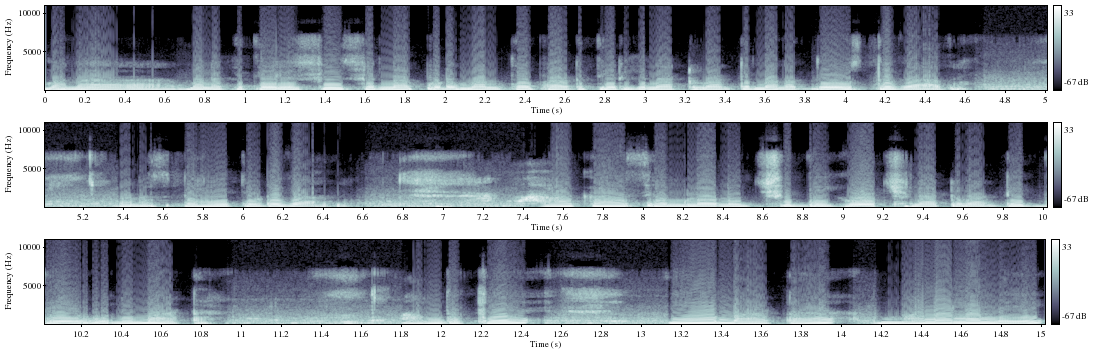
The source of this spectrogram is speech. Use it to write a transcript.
మన మనకి తెలిసి చిన్నప్పుడు మనతో పాటు తిరిగినటువంటి మన దోస్తు కాదు మన స్నేహితుడు కాదు. ఆకాశంలో నుంచి దిగి వచ్చినటువంటి దేవుని మాట. అందుకే ఈ మాట మనల్ని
